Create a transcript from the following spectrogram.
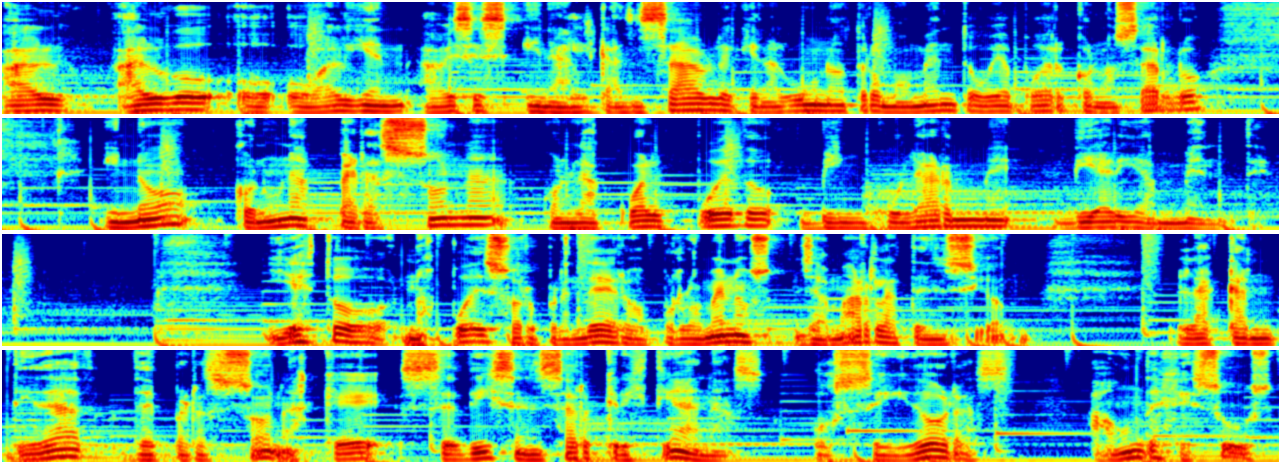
algo o, o, alguien a veces inalcanzable que en algún otro momento voy a poder conocerlo y no con una persona con la cual puedo vincularme diariamente. Y esto nos puede sorprender o por lo menos llamar la atención. La cantidad de personas que se dicen ser cristianas o seguidoras aún de Jesús,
